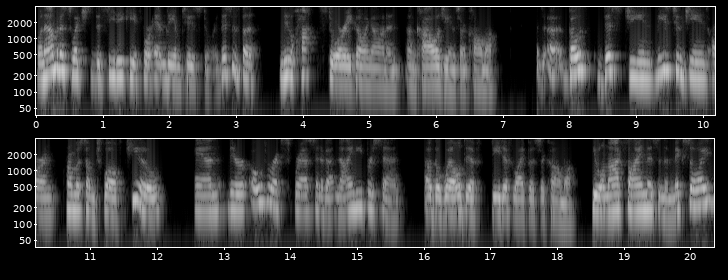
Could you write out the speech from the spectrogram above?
Well, now I'm going to switch to the CDK4 MDM2 story. This is the new hot story going on in oncology and sarcoma. Uh, both this gene, these two genes are in chromosome 12q, and they're overexpressed in about 90% of the well-diff D-diff liposarcoma. You will not find this in the myxoid,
